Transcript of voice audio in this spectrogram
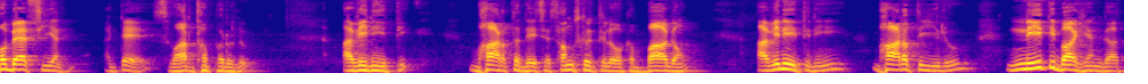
హొబాసియన్ అంటే స్వార్థపరులు. అవినీతి. భారతదేశ సంస్కృతిలో ఒక భాగం. అవినీతిని భారతీయులు నీతిబాహ్యంగా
